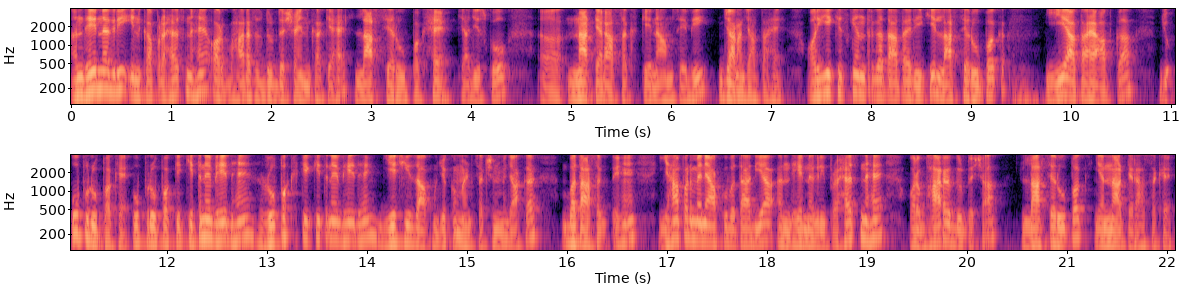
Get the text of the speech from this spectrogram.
अंधेर नगरी इनका प्रहसन है और भारत दुर्दशा इनका क्या है? लास्य रूपक है, या जिसको नाट्यरासक के नाम से भी जाना जाता है। और ये किसके अंतर्गत आता है? देखिए, लास्य रूपक, ये आता है आपका जो उपरूपक है। उपरूपक के कितने भेद हैं? रूपक के कितने भेद हैं? ये चीज़ आप मुझे कमेंट सेक्शन में जाकर बता सकते हैं। यहाँ पर मैंने आपको बता दिया, अंधेर नगरी प्रहसन है और भारत दुर्दशा लास्य रूपक या नाट्यरासक है।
